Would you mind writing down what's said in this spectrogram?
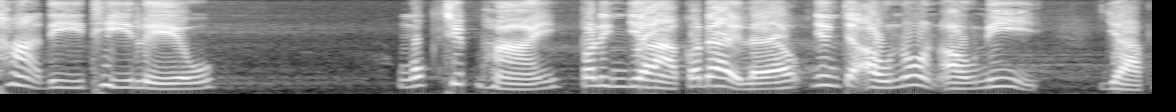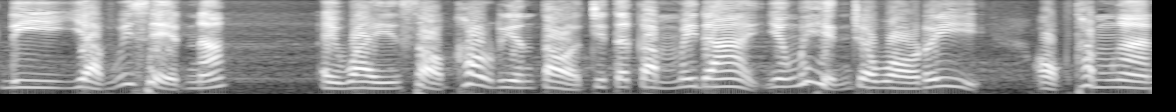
ถ้าดีทีเหลว งกชิบหาย ปริญญาก็ได้แล้ว ยังจะเอาโน่นเอานี่ อยากดีอยากวิเศษนะไอ้วัยสอบเข้าเรียนต่อจิตกรรมไม่ได้ ยังไม่เห็นจะวอรี่ ออกทำงาน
